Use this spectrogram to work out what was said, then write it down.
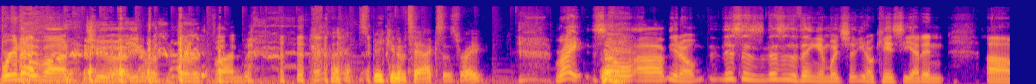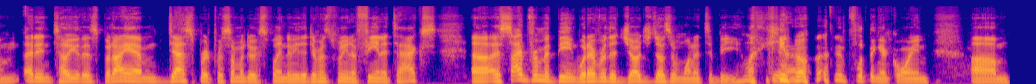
we're going to move on to uh, Universal Service Fund. Speaking of taxes, right? right so uh, you know this is this is the thing in which you know casey i didn't um, i didn't tell you this but i am desperate for someone to explain to me the difference between a fee and a tax uh, aside from it being whatever the judge doesn't want it to be like yeah. you know flipping a coin um,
